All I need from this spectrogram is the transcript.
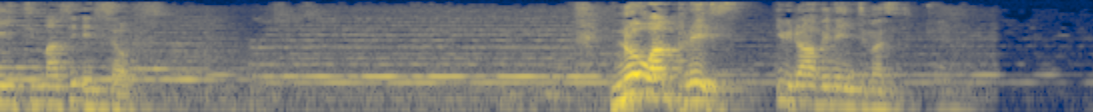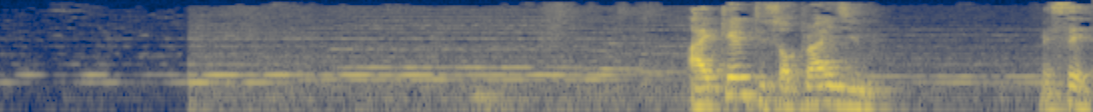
Intimacy itself. No one prays if you don't have any intimacy. I came to surprise you. I say,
